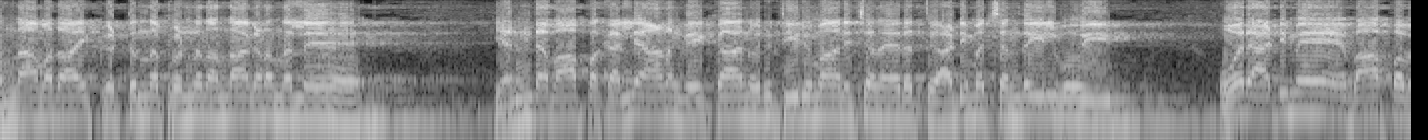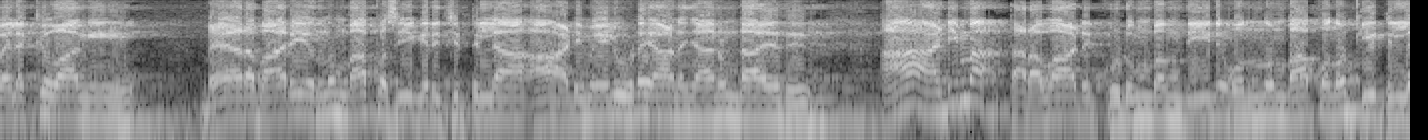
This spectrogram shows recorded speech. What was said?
ഒന്നാമതായി കെട്ടുന്ന പെണ്ണ് നന്നാകണം എന്നല്ലേ? എന്റെ വാപ്പ കല്യാണം കഴിക്കാൻ ഒരു തീരുമാനിച്ച നേരത്ത് അടിമച്ചന്തയിൽ പോയി. ഒരടിമയെ ബാപ്പ വിലക്ക് വാങ്ങി. വേറെ ഭാര്യയൊന്നും ബാപ്പ സ്വീകരിച്ചിട്ടില്ല. ആ അടിമയിലൂടെയാണ് ഞാനുണ്ടായത്. ആ അടിമ തറവാട് കുടുംബം ദീന് ഒന്നും ബാപ്പ നോക്കിയിട്ടില്ല.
